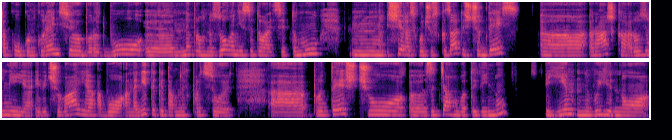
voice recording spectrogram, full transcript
Таку конкуренцію, боротьбу, е, непрогнозовані ситуації. Тому ще раз хочу сказати, що десь. е, Рашка розуміє і відчуває, або аналітики там в них працюють, про те, що затягувати війну їм невигідно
